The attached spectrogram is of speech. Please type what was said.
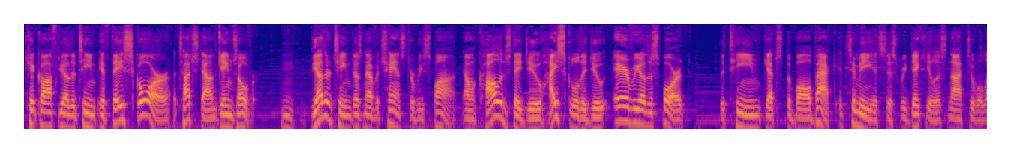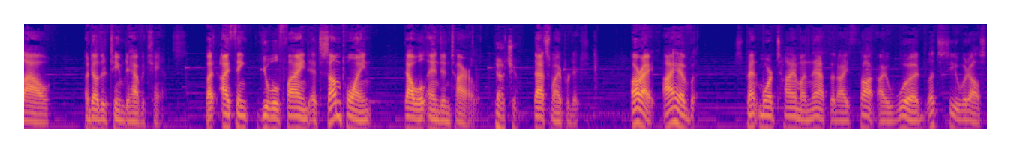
Kick off the other team. If they score a touchdown, the game's over. Mm-hmm. The other team doesn't have a chance to respond. Now, in college, they do. High school, they do. Every other sport, the team gets the ball back. It, to me, it's just ridiculous not to allow another team to have a chance. But I think you will find at some point that will end entirely. Gotcha. That's my prediction. All right. I have spent more time on that than I thought I would. Let's see what else.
